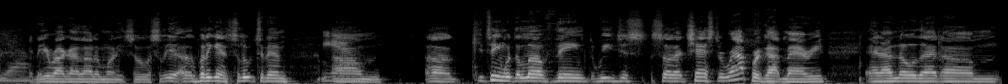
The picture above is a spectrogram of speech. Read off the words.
Yeah. and they got a lot of money, so, so yeah. uh, But again, salute to them. Yeah. Um, uh, continue with the love theme. We just saw that Chance the Rapper got married, and I know that um,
